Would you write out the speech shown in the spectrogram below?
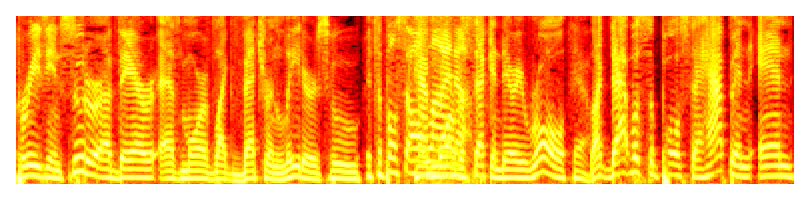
Parise and Suter are there as more of like veteran leaders who it's supposed to all have line more up. of a secondary role. Yeah. Like that was supposed to happen, and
